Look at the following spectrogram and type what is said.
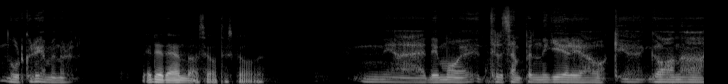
Nordkorea menar du? Är det det enda asiatiska landet? Nej, det är till exempel Nigeria och eh, Ghana.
